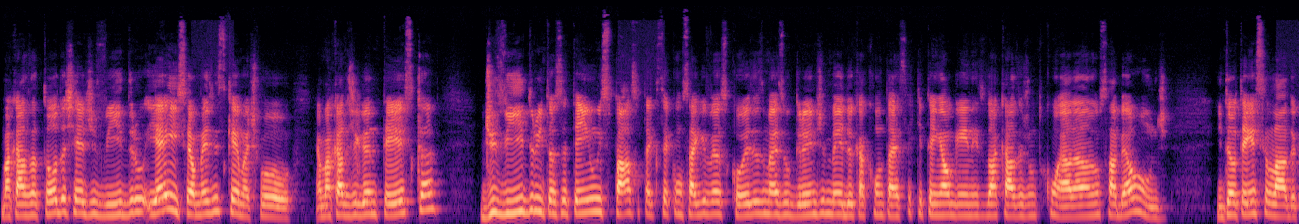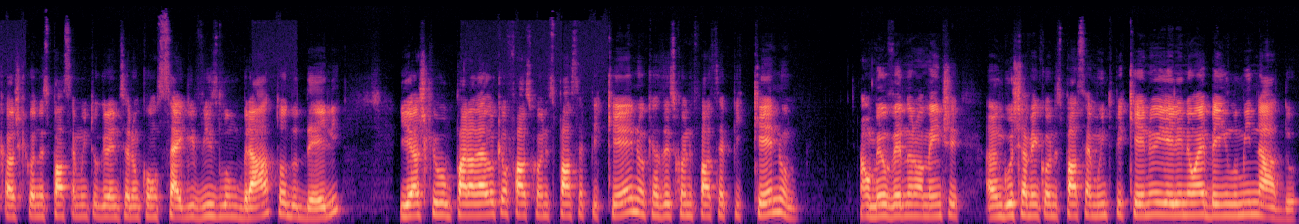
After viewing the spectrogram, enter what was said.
Uma casa toda cheia de vidro. E é isso, é o mesmo esquema. Tipo, é uma casa gigantesca de vidro, então você tem um espaço até que você consegue ver as coisas, mas o grande medo que acontece é que tem alguém dentro da casa junto com ela, ela não sabe aonde. Então tem esse lado que eu acho que quando o espaço é muito grande você não consegue vislumbrar todo dele. E acho que o paralelo que eu faço quando o espaço é pequeno, que às vezes quando o espaço é pequeno, ao meu ver, normalmente a angústia vem quando o espaço é muito pequeno e ele não é bem iluminado.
